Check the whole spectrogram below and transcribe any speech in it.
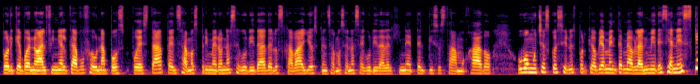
porque bueno, al fin y al cabo fue una pospuesta. Pensamos primero en la seguridad de los caballos, pensamos en la seguridad del jinete, el piso estaba mojado. Hubo muchas cuestiones porque obviamente me hablan y me decían, es que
